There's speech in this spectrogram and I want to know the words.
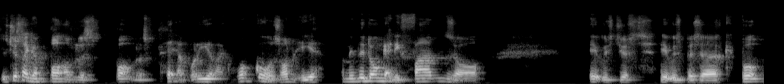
It was just like a bottomless, bottomless pit of money. You're like, what goes on here? I mean, they don't get any fans, or it was just, it was berserk. But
